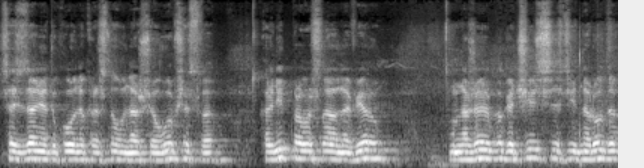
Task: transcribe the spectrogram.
созидания духовных основ нашего общества, хранит православную веру, умножает благочестие народа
